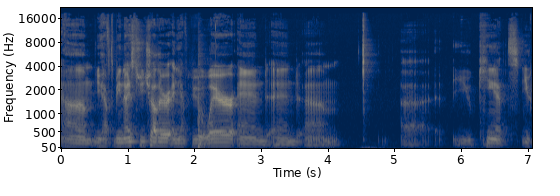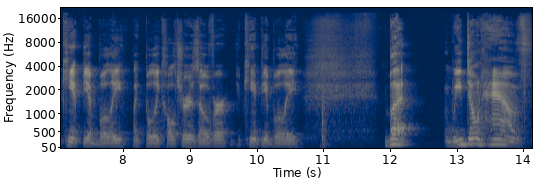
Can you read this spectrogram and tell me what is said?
um, you have to be nice to each other, and you have to be aware, and and um, can't you can't be a bully. Like bully culture is over. You can't be a bully. But we don't have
